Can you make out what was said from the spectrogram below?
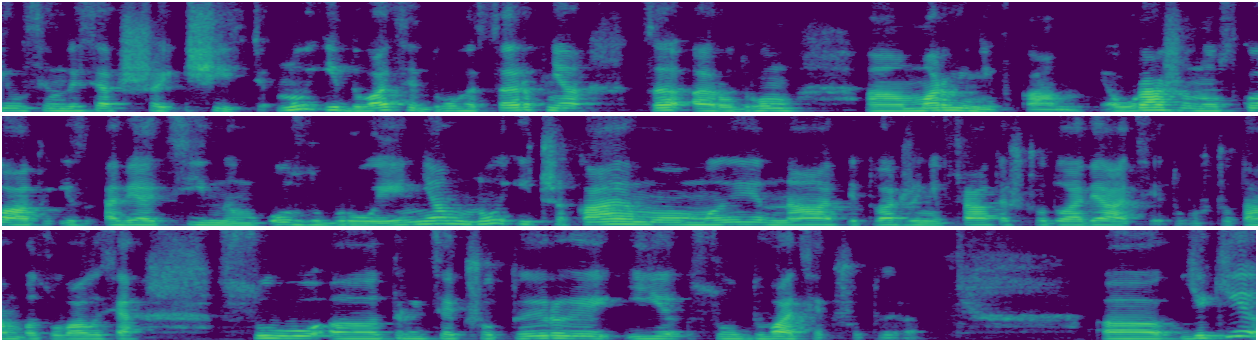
Іл-76. Ну і 22 серпня це аеродром е, Маринівка. Уражено склад із авіаційним озброєнням. Ну і чекаємо ми на підтверджені втрати щодо авіації, тому що там базувалися Су-34 і Су-24. Е, Які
